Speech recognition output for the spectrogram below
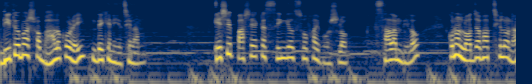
দ্বিতীয়বার সব ভালো করেই দেখে নিয়েছিলাম। এসে পাশে একটা সিঙ্গেল সোফায় বসল। সালাম দিল। কোনো লজ্জাভাব ছিল না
